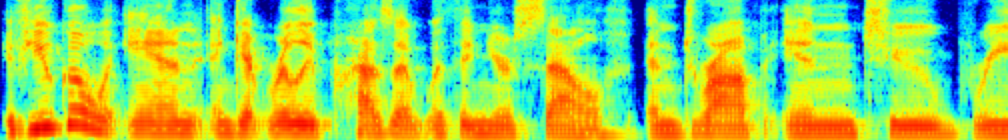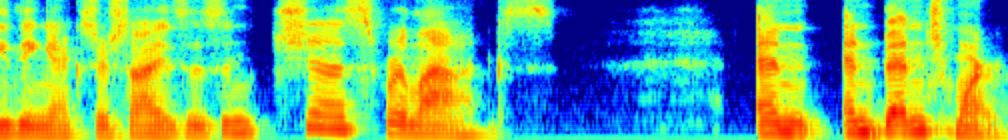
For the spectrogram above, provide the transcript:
if you go in and get really present within yourself and drop into breathing exercises and just relax and and benchmark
